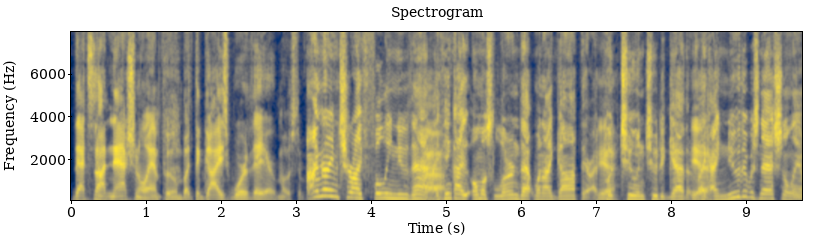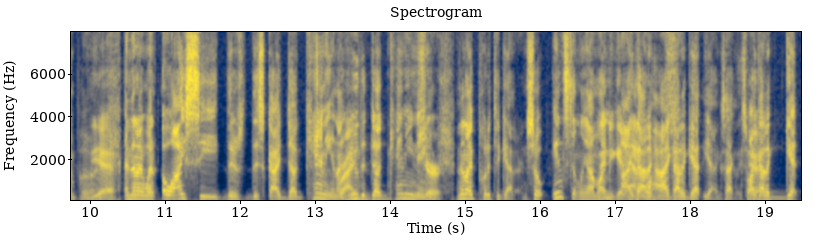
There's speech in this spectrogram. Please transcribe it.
that's not National Lampoon, but the guys were there most of them. I'm not even sure I fully knew that. Ah. I think I almost learned that when I got there. I Yeah. put two and two together. Yeah. Like I knew there was National Lampoon. Yeah. And then I went, oh, I see. There's this guy Doug Kenney, and I Right. knew the Doug Kenney name. Sure. And then I put it together, and so instantly I'm like, I gotta, I gotta get, yeah, exactly. So I gotta get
